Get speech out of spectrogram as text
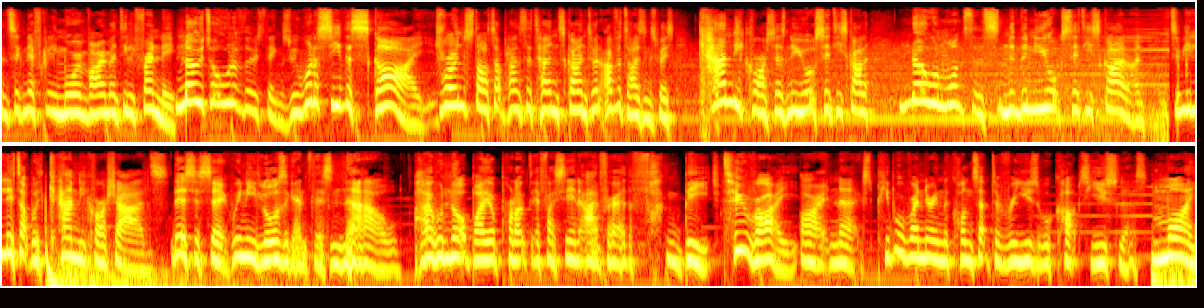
and significantly more environmentally friendly. No to all of those things. We want to see the sky. Drone startup plans to turn sky into an advertising space. Candy Crush says New York City skyline. No one wants the New York City skyline to be lit up with Candy Crush ads. This is sick. We need laws against this now. I will not buy your product if I see an ad for it at the fucking beach. Too right. All right, next. People rendering the concept of reusable cups useless. My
